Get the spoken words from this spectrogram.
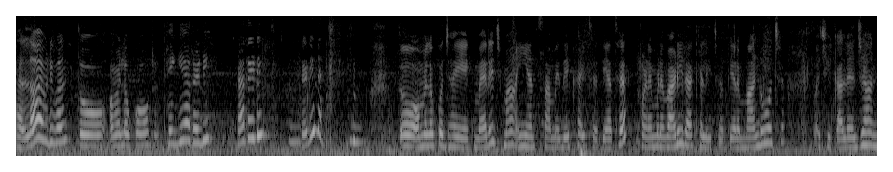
હેલો એવરીવન તો અમે લોકો થઈ ગયા રેડી કા રેડી રેડી ને? તો અમે લોકો જઈએ એક મેરેજમાં અહીંયા જ સામે દેખાય છે ત્યાં છે. પણ એમણે વાડી રાખેલી છે. અત્યારે માંડવો છે. પછી કાલે જાન.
